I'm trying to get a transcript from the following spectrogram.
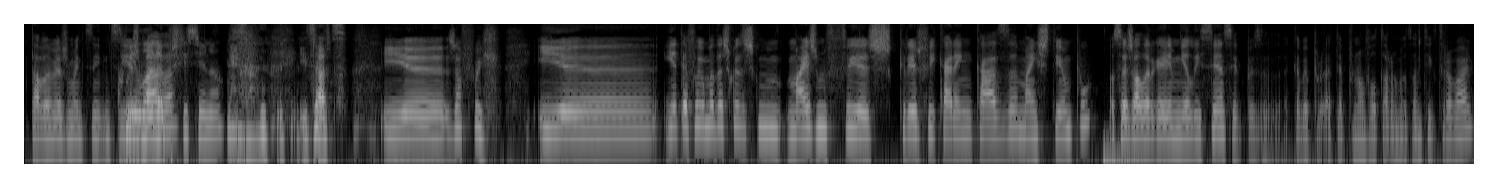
estava mesmo muito Comilona entusiasmada. profissional. Exato. E eh, já fui. E, eh, e até foi uma das coisas que mais me fez querer ficar em casa mais tempo. Ou seja, alarguei a minha licença e depois acabei por- até por não voltar ao meu antigo trabalho.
